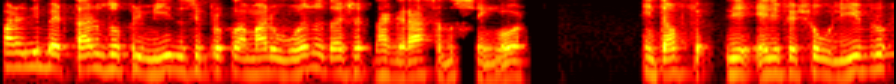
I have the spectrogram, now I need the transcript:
para libertar os oprimidos e proclamar o ano da, da graça do Senhor. Então ele fechou o livro,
